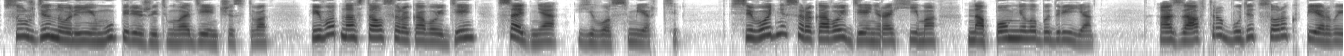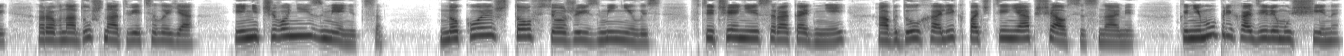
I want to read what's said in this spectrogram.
суждено ли ему пережить младенчество. И вот настал сороковой день со дня его смерти. «Сегодня сороковой день Рахима», — напомнила Бодрия — «А завтра будет сорок первый», — равнодушно ответила я, — «и ничего не изменится». Но кое-что все же изменилось. В течение сорока дней Абдул-Халик почти не общался с нами. К нему приходили мужчины,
